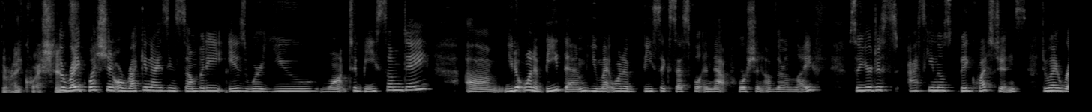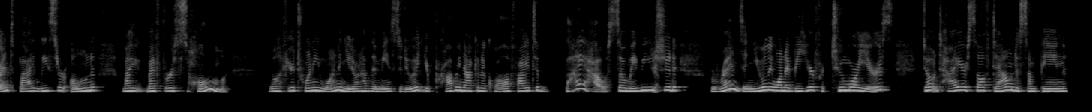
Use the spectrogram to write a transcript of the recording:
the right question, the right question, or recognizing somebody is where you want to be someday. Um, you don't want to be them. You might want to be successful in that portion of their life. So you're just asking those big questions. Do I rent, buy, lease, or own my my first home? Well, if you're 21 and you don't have the means to do it, you're probably not going to qualify to buy a house. So maybe you should rent and you only want to be here for two more years. Don't tie yourself down to something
